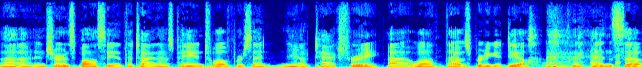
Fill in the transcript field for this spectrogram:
uh, insurance policy at the time that was paying 12% you know tax free uh, well that was a pretty good deal. And so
